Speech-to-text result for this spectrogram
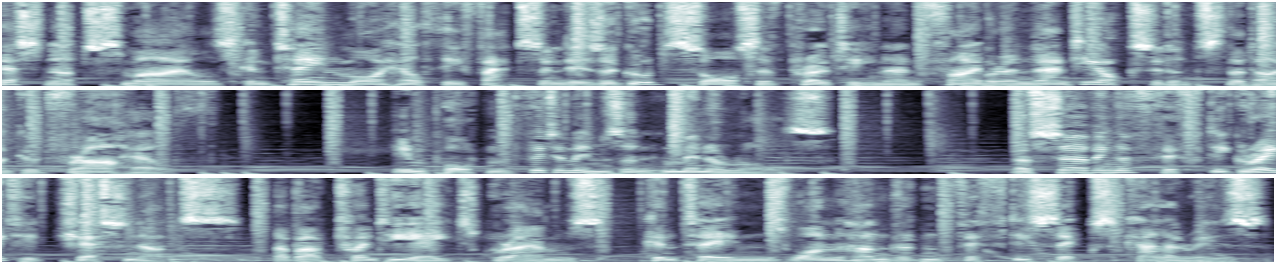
Chestnut smiles contain more healthy fats and is a good source of protein and fiber and antioxidants that are good for our health. Important vitamins and minerals. A serving of 50 grated chestnuts, about 28 grams, contains 156 calories,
